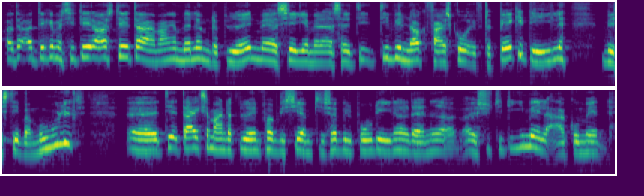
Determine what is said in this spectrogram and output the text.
og, og det kan man sige, det er også det, der er mange medlemmer, der byder ind med og siger, jamen altså, de, de vil nok faktisk gå efter begge dele, hvis det var muligt. Øh, det, der er ikke så mange, der byder ind på, om de siger, om de så vil bruge det ene eller det andet, og, og jeg synes, dit e-mail-argument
